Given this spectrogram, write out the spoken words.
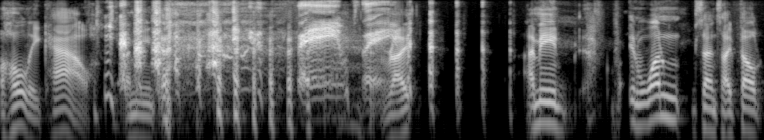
holy cow. I mean, same, same. right? I mean, in one sense, I felt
